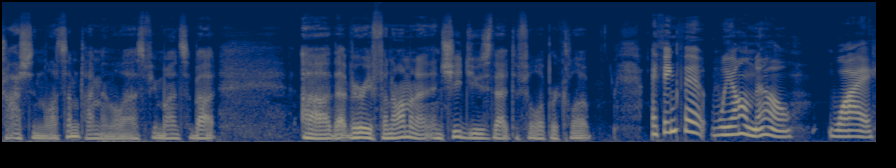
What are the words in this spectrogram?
gosh in the last, sometime in the last few months about uh, that very phenomenon and she'd use that to fill up her club. I think that we all know why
